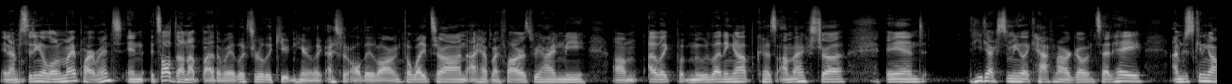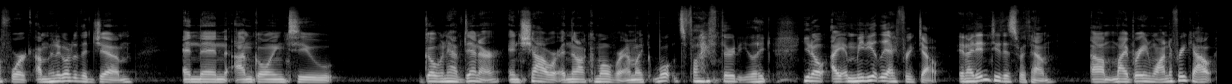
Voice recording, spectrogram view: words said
and I'm sitting alone in my apartment, and it's all done up by the way. It looks really cute in here. Like I spent all day long. The lights are on. I have my flowers behind me. Um, I like put mood lighting up because I'm extra. And he texted me like half an hour ago and said, "Hey, I'm just getting off work. I'm gonna go to the gym, and then I'm going to." go and have dinner and shower and then I'll come over. And I'm like, well, it's 5:30. Like, you know, I immediately I freaked out. And I didn't do this with him um, my brain wanted to freak out.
